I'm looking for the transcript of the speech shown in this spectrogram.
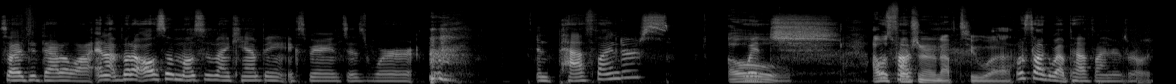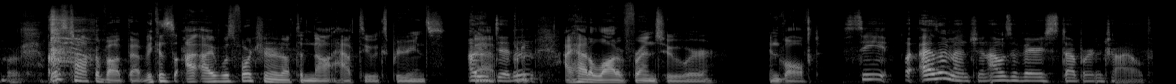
So I did that a lot, and I, but also most of my camping experiences were in Pathfinders, Oh, which. I was talk- fortunate enough to. uh Let's talk about Pathfinders really quick. Let's talk about that because I, I was fortunate enough to not have to experience. Oh, you that, didn't? I had a lot of friends who were involved. See, as I mentioned, I was a very stubborn child.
